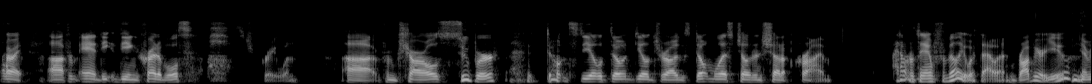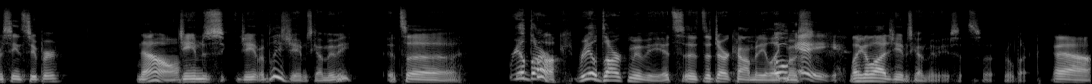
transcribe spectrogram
All right, uh, from Andy, The Incredibles. Oh, such a great one. Uh, from Charles, Super. don't steal, don't deal drugs, don't molest children, shut up crime. I don't think I'm familiar with that one. Robbie, are you? Never seen Super? No. James, James, I believe James Gunn movie. It's a real dark, real dark movie. It's it's a dark comedy, like Okay. most, like a lot of James Gunn movies. It's uh, real dark. Yeah.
